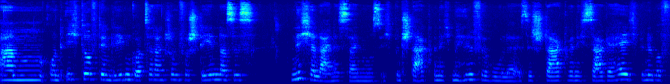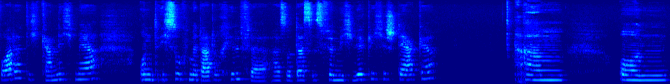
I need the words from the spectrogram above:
Ähm, und ich durfte im Leben Gott sei Dank schon verstehen, dass es nicht alleine sein muss. Ich bin stark, wenn ich mir Hilfe hole. Es ist stark, wenn ich sage, hey, ich bin überfordert, ich kann nicht mehr und ich suche mir dadurch Hilfe. Also das ist für mich wirkliche Stärke. Ähm, und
